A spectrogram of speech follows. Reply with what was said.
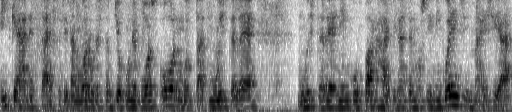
ikään, että, että sitä nuoruudesta nyt jokunen vuosi on, mutta että muistelee, muistelee niin kuin parhaimpina semmoisia niin kuin ensimmäisiä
